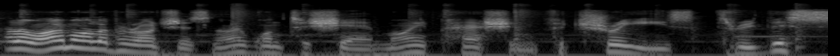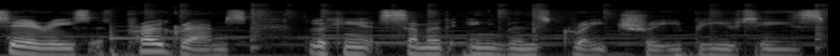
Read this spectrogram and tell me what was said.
Hello, I'm Oliver Rogers, and I want to share my passion for trees through this series of programmes looking at some of England's great tree beauties.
